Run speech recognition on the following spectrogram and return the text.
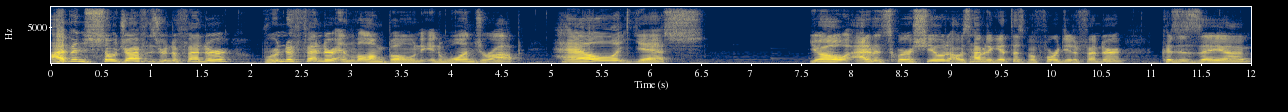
I've been so dry for this rune defender. Rune Defender and Longbone in one drop. Hell yes. Yo, Adamant Square Shield. I was happy to get this before D Defender. Because this is a uh,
